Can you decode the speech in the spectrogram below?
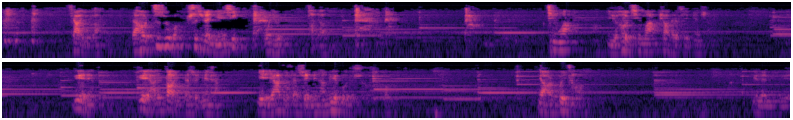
下雨了，然后蜘蛛网失去了粘性，蜗牛跑掉了。青蛙，雨后青蛙漂在水面上，月亮，月牙的倒影在水面上，野鸭子在水面上掠过的时候，鸟儿归巢，越来明月，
